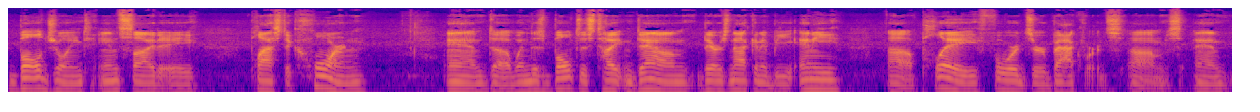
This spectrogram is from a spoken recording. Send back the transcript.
ball joint inside a plastic horn and uh, when this bolt is tightened down there's not going to be any uh, play forwards or backwards, um, and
